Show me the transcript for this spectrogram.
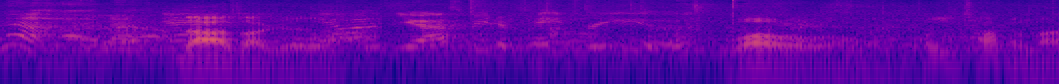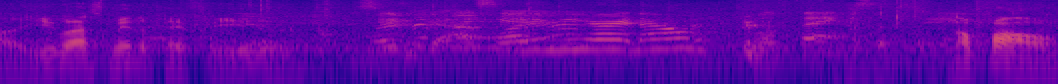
No, no. That was all good. You asked me to pay for you. Whoa, what are you talking about? You asked me to pay for you. So you gaslighting me right now? Well, thanks. No problem.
